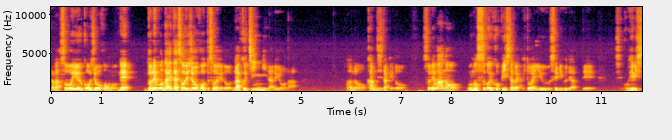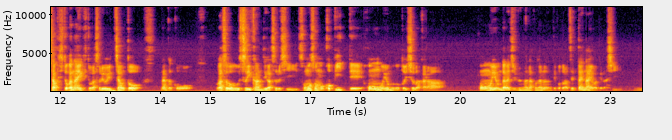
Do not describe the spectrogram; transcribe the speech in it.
だからそういうこう情報も。で、どれも大体そういう情報ってそうだけど、楽ちんになるような、あの、感じだけど、それはあの、ものすごいコピーした人が言うセリフであって、コピーした人がない人がそれを言っちゃうと、なんかこう、がすごい薄い感じがするし、そもそもコピーって本を読むのと一緒だから、本を読んだら自分がなくなるなんてことは絶対ないわけだし、うん、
